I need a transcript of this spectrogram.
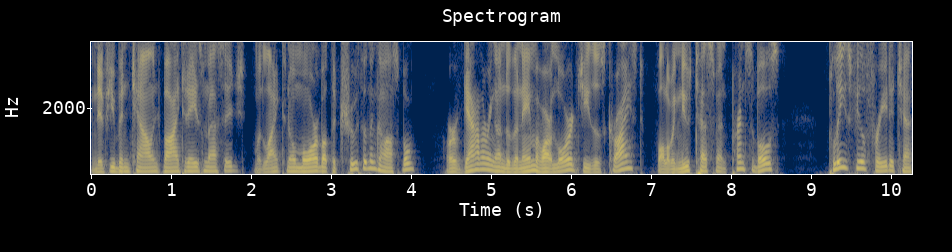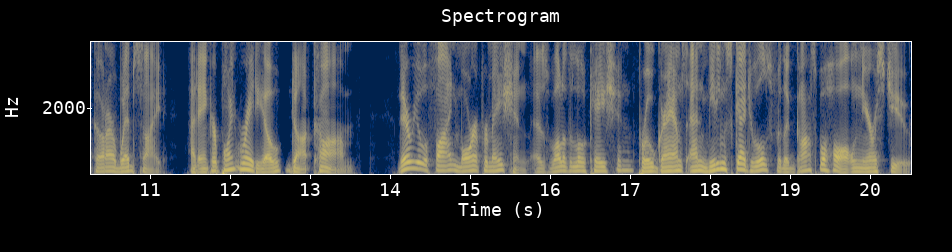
And if you've been challenged by today's message, would like to know more about the truth of the gospel, or of gathering under the name of our Lord Jesus Christ, following New Testament principles, please feel free to check out our website at anchorpointradio.com. There you will find more information, as well as the location, programs, and meeting schedules for the Gospel Hall nearest you.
